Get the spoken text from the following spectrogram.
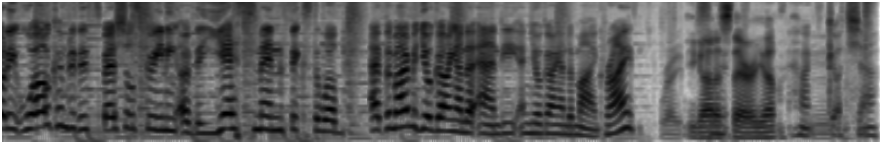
everybody. Welcome to this special screening of the Yes Men Fix the World. At the moment, you're going under Andy and you're going under Mike, right? Right. You got So- us there, yep. Uh, Gotcha.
